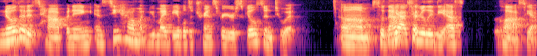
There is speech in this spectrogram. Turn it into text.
Know that it's happening and see how you might be able to transfer your skills into it. Um, so that's yeah, really the essence of the class. Yeah.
